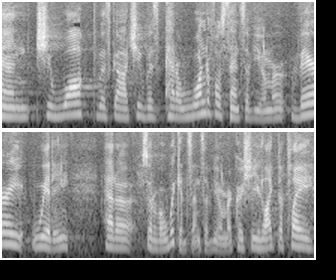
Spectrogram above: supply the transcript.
And she walked with God. She was, had a wonderful sense of humor, very witty, had a sort of a wicked sense of humor because she liked to play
